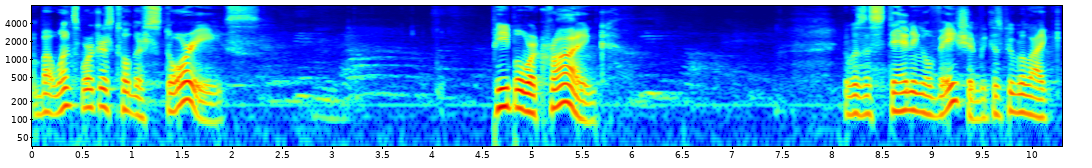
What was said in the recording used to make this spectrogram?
but once workers told their stories, people were crying it was a standing ovation because people were like,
